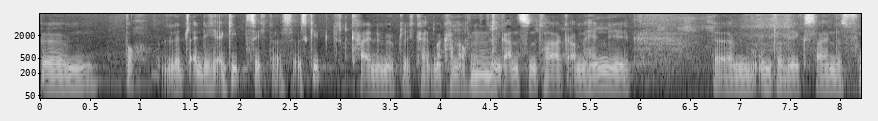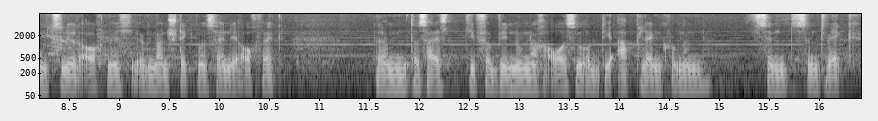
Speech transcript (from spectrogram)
ähm, doch letztendlich ergibt sich das. Es gibt keine Möglichkeit. Man kann auch nicht mhm. den ganzen Tag am Handy ähm, unterwegs sein. Das funktioniert auch nicht. Irgendwann steckt man das Handy auch weg. Ähm, das heißt, die Verbindung nach außen und die Ablenkungen sind, sind weg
